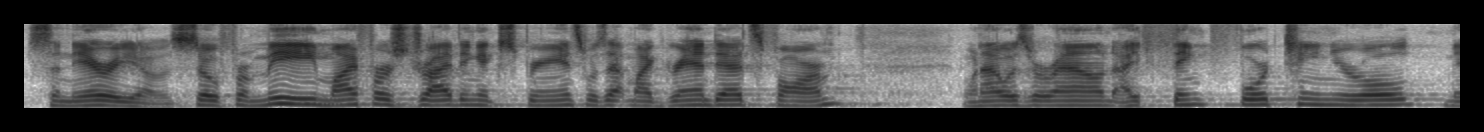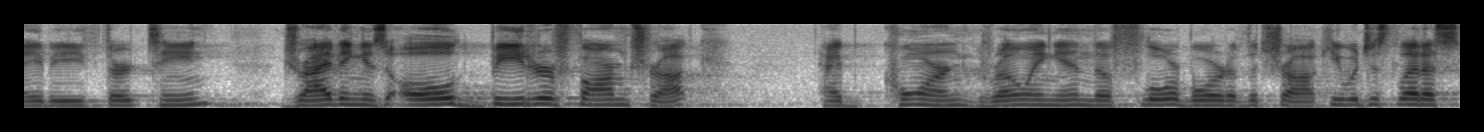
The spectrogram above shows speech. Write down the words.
scenarios. So for me, my first driving experience was at my granddad's farm when I was around, I think, 14 year old, maybe 13, driving his old beater farm truck. Had corn growing in the floorboard of the truck. He would just let us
